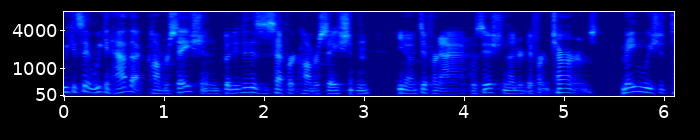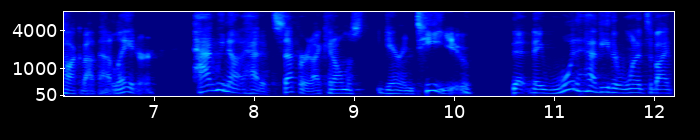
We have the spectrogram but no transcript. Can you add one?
we could say we can have that conversation, but it is a separate conversation, you know, different acquisition under different terms. Maybe we should talk about that later. Had we not had it separate, I can almost guarantee you that they would have either wanted to buy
